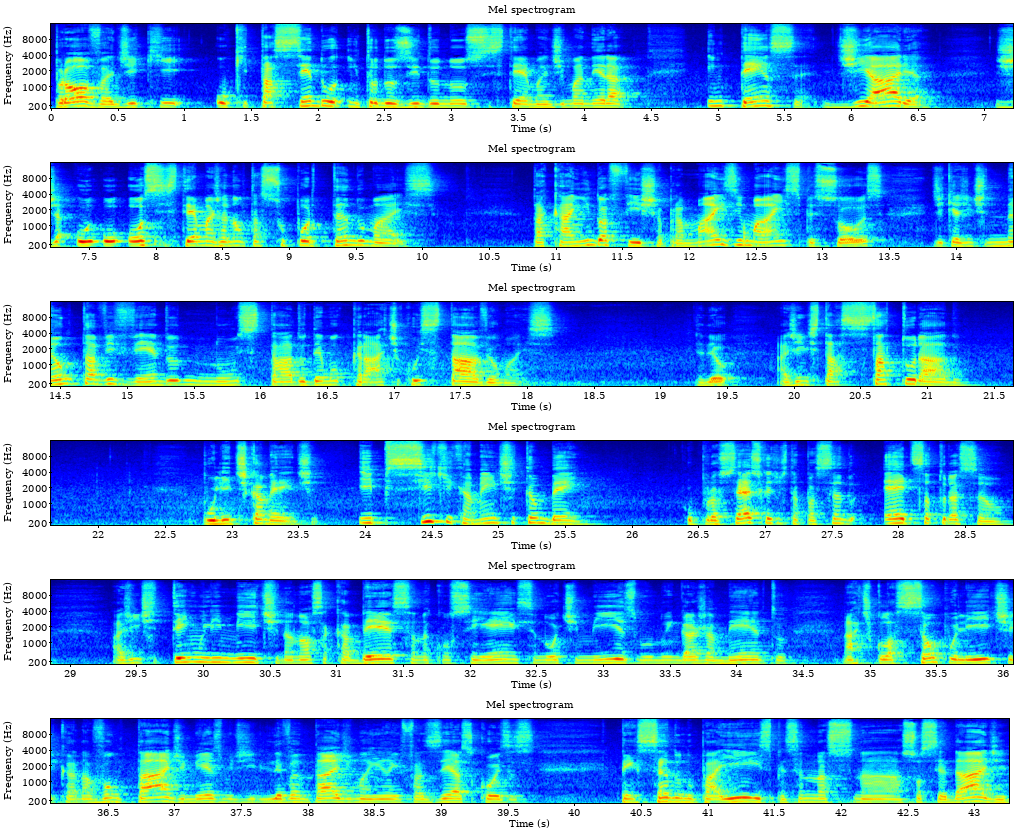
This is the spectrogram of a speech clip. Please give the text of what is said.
prova de que o que está sendo introduzido no sistema de maneira intensa, diária, já, o, o, o sistema já não está suportando mais. Está caindo a ficha para mais e mais pessoas de que a gente não está vivendo num estado democrático estável mais. Entendeu? A gente está saturado politicamente e psiquicamente também. O processo que a gente está passando é de saturação a gente tem um limite na nossa cabeça, na consciência, no otimismo, no engajamento, na articulação política, na vontade mesmo de levantar de manhã e fazer as coisas pensando no país, pensando na, na sociedade.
